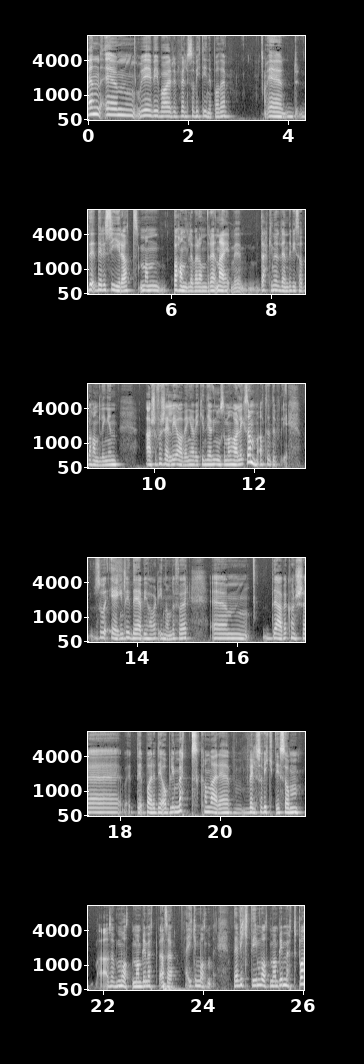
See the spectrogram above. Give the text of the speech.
Men um, vi, vi, var vel så vidt inne på det. Eh, dere sier at man behandler hverandre Nei, det er ikke nødvendigvis at behandlingen er så forskjellig avhengig av hvilken diagnose man har, liksom. Det, så egentlig det Vi har vært innom det før. Um, det er vel kanskje det, Bare det å bli møtt kan være vel så viktig som altså, måten man blir møtt altså, ikke måten, Det er viktig måten man blir møtt på,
